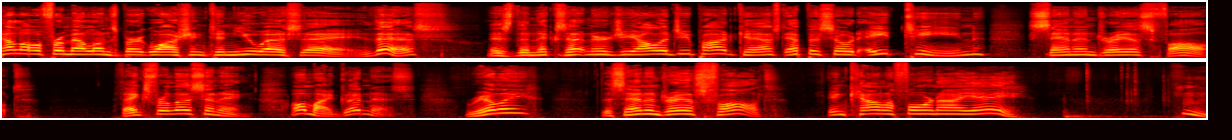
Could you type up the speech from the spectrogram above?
Hello from Ellensburg, Washington, USA. This is the Nick Zentner Geology Podcast, Episode 18 San Andreas Fault. Thanks for listening. Oh my goodness. Really? The San Andreas Fault in California. Hmm.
